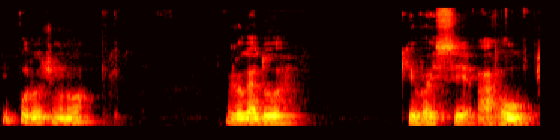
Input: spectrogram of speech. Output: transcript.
E por último, no jogador, que vai ser a Hope.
